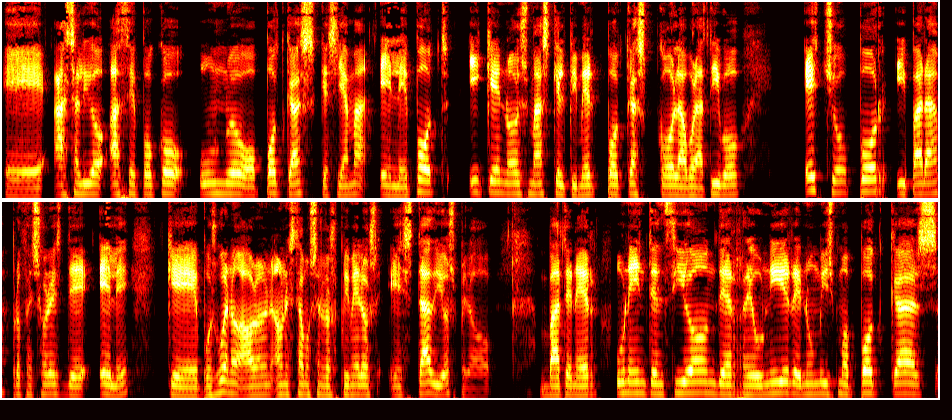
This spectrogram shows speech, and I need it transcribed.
eh, ha salido hace poco un nuevo podcast que se llama Pod y que no es más que el primer podcast colaborativo hecho por y para profesores de L que pues bueno, aún, aún, estamos en los primeros estadios, pero va a tener una intención de reunir en un mismo podcast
